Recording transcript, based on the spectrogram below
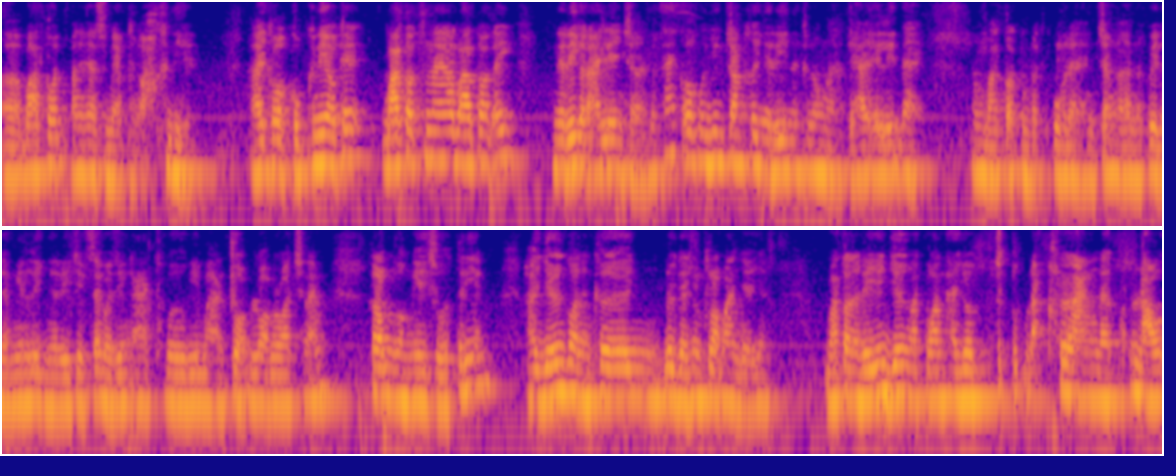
អឺបាល់ទាត់បានថាសម្រាប់ទាំងអស់គ្នា ហើយក៏គ្រប់គ្នាអូខេបាល់ទាត់ស្នាលបាល់ទាត់អីនារីក៏អាចលេងច្រើនប៉ុន្តែក៏យើងចង់ឃើញនារីនៅក្នុងអាគេហៅ elite ដែរក្នុងបាល់ទាត់កម្រិតខ្ពស់ដែរអញ្ចឹងអឺនៅពេលដែលមានលីកនារីជាពិសេសបើយើងអាចធ្វើវាបានជាប់លាប់រាល់ឆ្នាំក្រុមក៏ងាយស្រួលត្រៀមហើយយើងក៏នឹងឃើញដូចដែលខ្ញុំធ្លាប់បាននិយាយចឹងបាល់ទាត់នារីយើងយើងអត់ទាន់ថាយកចិត្តទុកដាក់ខ្លាំងដែលបដោត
